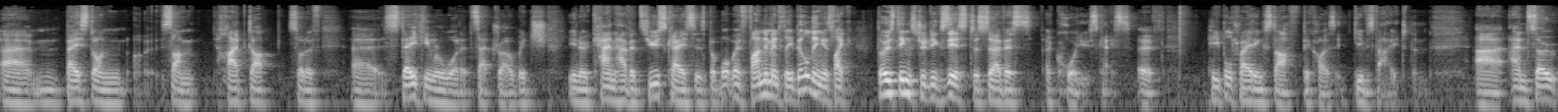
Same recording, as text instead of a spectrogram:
um, based on some hyped up sort of uh, staking reward etc which you know can have its use cases but what we're fundamentally building is like those things should exist to service a core use case of people trading stuff because it gives value to them uh, and so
